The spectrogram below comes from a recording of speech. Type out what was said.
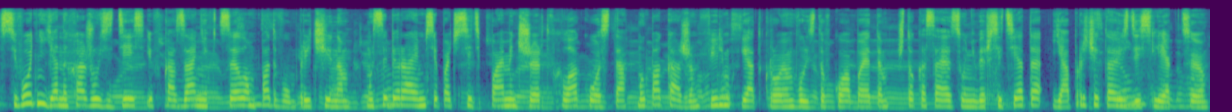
Сегодня я нахожусь здесь и в Казани в целом по двум причинам. Мы собираемся почтить память жертв Холокоста. Мы покажем фильм и откроем выставку об этом. Что касается университета, я прочитаю здесь лекцию.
